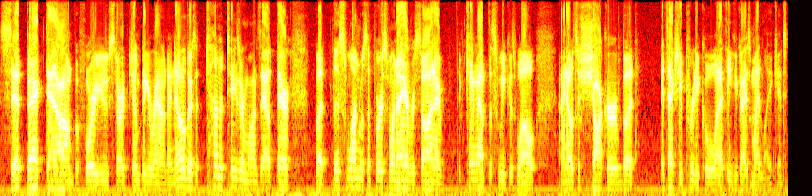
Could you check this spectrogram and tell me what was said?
Sit back down before you start jumping around. I know there's a ton of taser mods out there, but this one was the first one I ever saw, and I, it came out this week as well. I know it's a shocker, but it's actually pretty cool, and I think you guys might like it.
